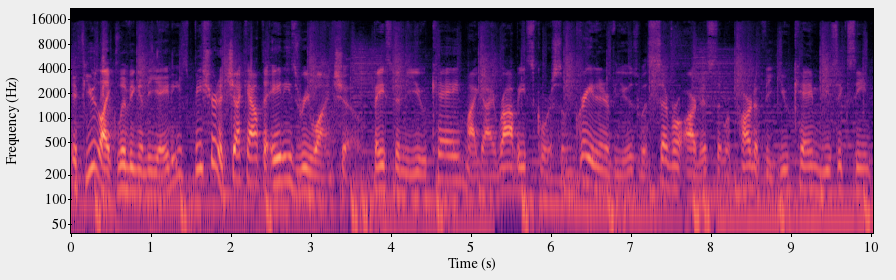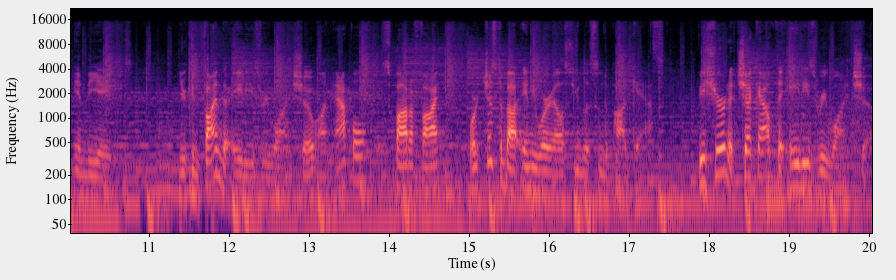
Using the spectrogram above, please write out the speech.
If you like living in the 80s, be sure to check out the 80s Rewind Show. Based in the UK, my guy Robbie scores some great interviews with several artists that were part of the UK music scene in the 80s. You can find the 80s Rewind Show on Apple, Spotify, or just about anywhere else you listen to podcasts. Be sure to check out the 80s Rewind Show.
